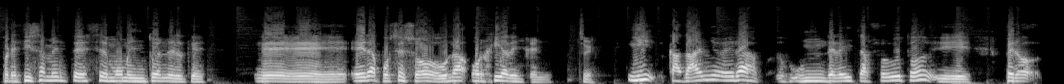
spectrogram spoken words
precisamente ese momento en el que eh, era, pues eso, una orgía de ingenio. Sí. Y cada año era un deleite absoluto, y, pero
